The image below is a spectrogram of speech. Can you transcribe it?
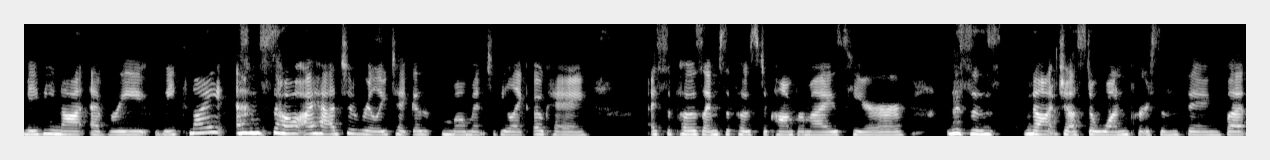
maybe not every weeknight." And so I had to really take a moment to be like, "Okay, I suppose I'm supposed to compromise here. This is not just a one person thing, but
